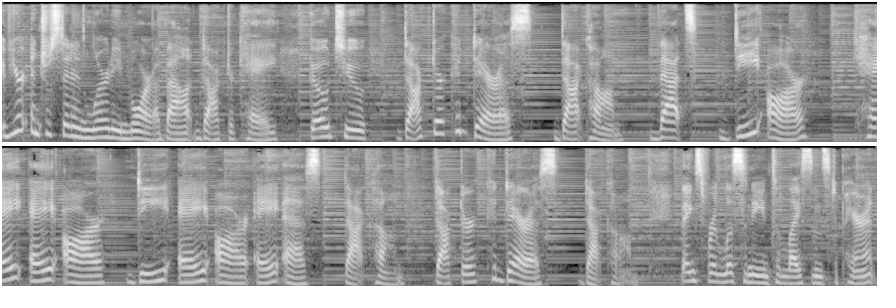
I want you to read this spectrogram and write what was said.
If you're interested in learning more about Dr. K, go to drkardaras.com. That's D R K A R D A R A S dot com. drkardaras.com. Thanks for listening to Licensed to Parent.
